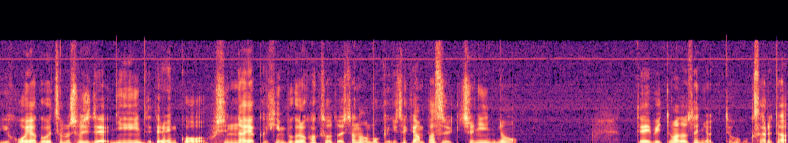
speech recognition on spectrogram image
違法薬物の所持で任意で連行、不審な薬品袋を隠そうとしたのを目撃したキャンパス主任のデイビッド・マドセンによって報告された。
